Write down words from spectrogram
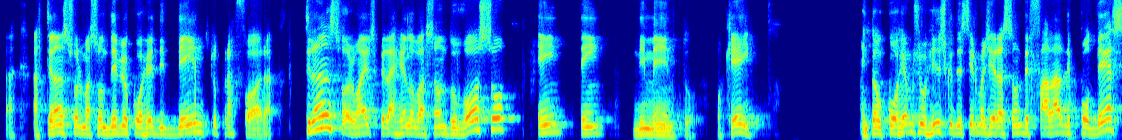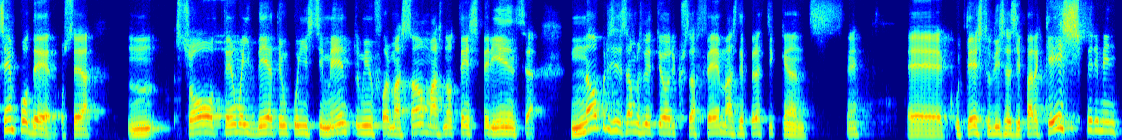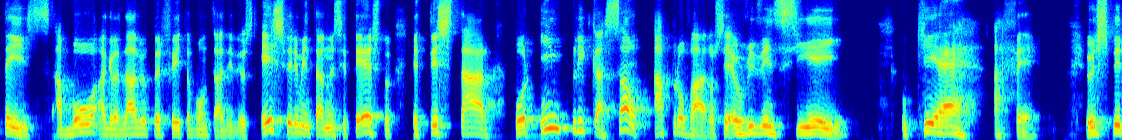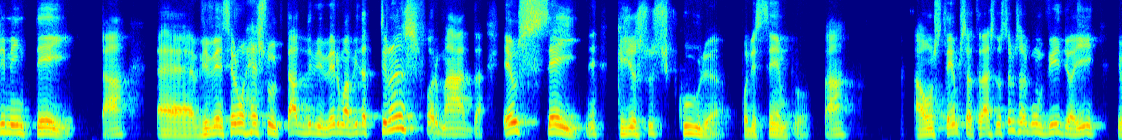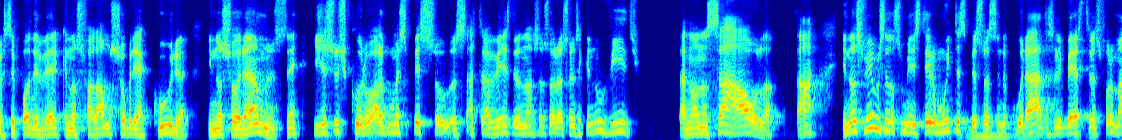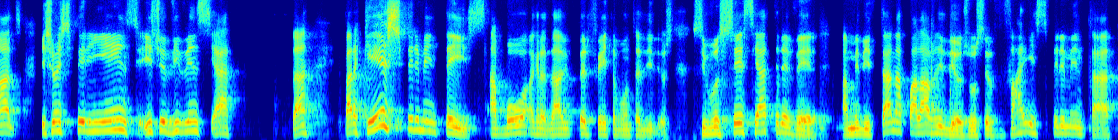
Tá? A transformação deve ocorrer de dentro para fora. Transformados pela renovação do vosso entendimento, ok? Então, corremos o risco de ser uma geração de falar de poder sem poder, ou seja, hum, só tem uma ideia, tem um conhecimento, uma informação, mas não tem experiência. Não precisamos de teóricos da fé, mas de praticantes. Né? É, o texto diz assim, para que experimenteis a boa, agradável, perfeita vontade de Deus. Experimentar nesse texto é testar, por implicação, aprovar. Ou seja, eu vivenciei o que é a fé. Eu experimentei, tá? É, vivenciar um resultado de viver uma vida transformada. Eu sei né, que Jesus cura, por exemplo, tá? Há uns tempos atrás, nós temos algum vídeo aí e você pode ver que nós falamos sobre a cura e nós oramos, né? E Jesus curou algumas pessoas através das nossas orações aqui no vídeo, tá? na nossa aula, tá? E nós vimos no nosso ministério muitas pessoas sendo curadas, libertas, transformadas. Isso é uma experiência, isso é vivenciar, tá? Para que experimenteis a boa, agradável e perfeita vontade de Deus. Se você se atrever a meditar na palavra de Deus, você vai experimentar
